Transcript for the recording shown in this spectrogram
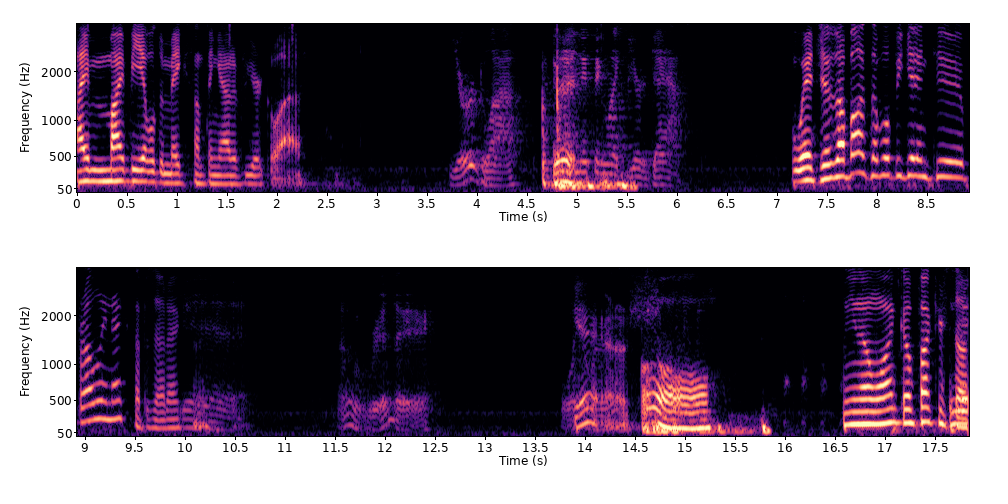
Weaponry. I might be able to make something out of your glass. Your glass? Is Good. that anything like you're gassed? Which is a boss that we'll be getting to probably next episode, actually. Yeah. Oh, really? Spoilers. Yes. Oh. You know what? Go fuck yourself.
